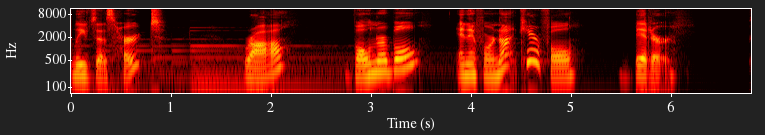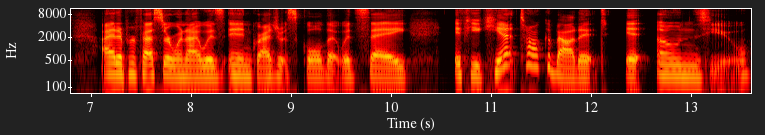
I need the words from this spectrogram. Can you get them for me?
leaves us hurt, raw, vulnerable, and if we're not careful, bitter. I had a professor when I was in graduate school that would say, if you can't talk about it, it owns you.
